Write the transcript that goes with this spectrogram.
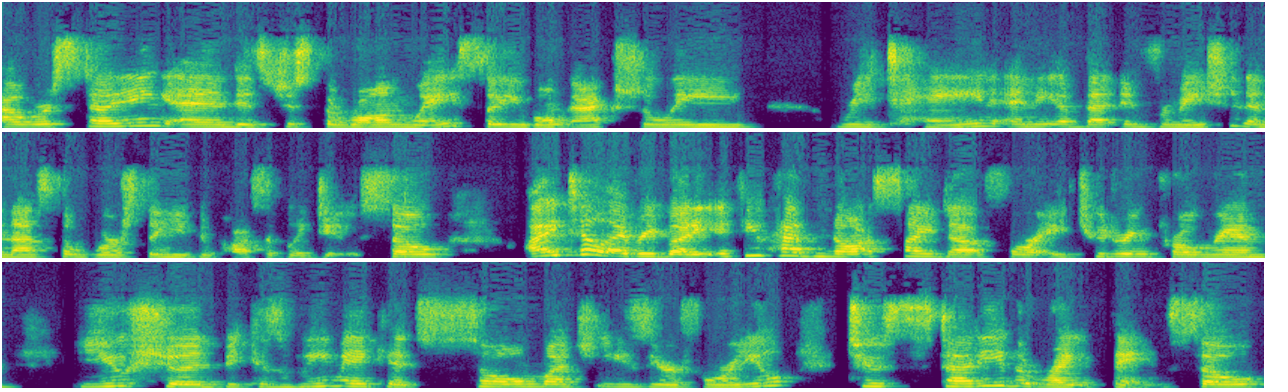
hours studying and it's just the wrong way, so you won't actually retain any of that information and that's the worst thing you can possibly do. So I tell everybody if you have not signed up for a tutoring program, you should because we make it so much easier for you to study the right things. So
